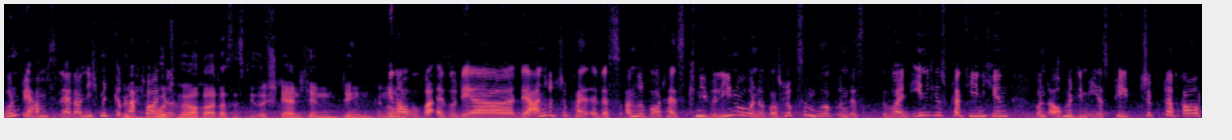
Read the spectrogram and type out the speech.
rund, wir haben es leider nicht mitgebracht Für heute. Hörer, das ist dieses Sternchen-Ding. Genau, genau wobei, also der, der andere Chip, das andere Board heißt Knivelino und ist aus Luxemburg und ist so ein ähnliches Platinchen und auch mit dem ESP-Chip da drauf.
